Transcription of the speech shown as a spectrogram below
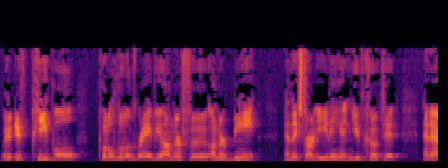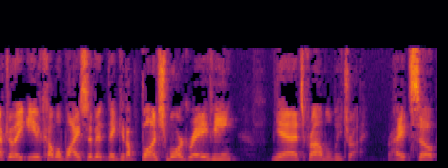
If people put a little gravy on their food, on their meat, and they start eating it and you've cooked it, and after they eat a couple bites of it, they get a bunch more gravy, yeah, it's probably dry, right? So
